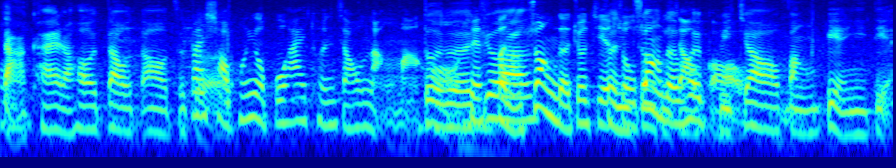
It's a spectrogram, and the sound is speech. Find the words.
打开，然后倒到这个但小朋友不爱吞胶囊嘛，对对就粉状的就接受度粉状的会比较方便一点。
